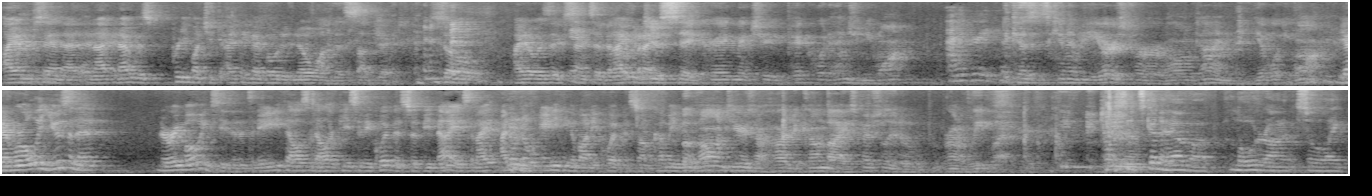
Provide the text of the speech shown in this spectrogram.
I understand that, and I, and I was pretty much, I think I voted no on this subject. So I know it's extensive, and I, I but would I, just say, Craig, make sure you pick what engine you want, I agree, because it's gonna be yours for a long time get what you want. Mm-hmm. yeah, and we're only using it during mowing season. It's an eighty thousand dollar piece of equipment, so it'd be nice, and I, I don't know anything about equipment, so I'm coming. But volunteers are hard to come by, especially to run a weed whacker. Plus, it's gonna have a loader on it, so like,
